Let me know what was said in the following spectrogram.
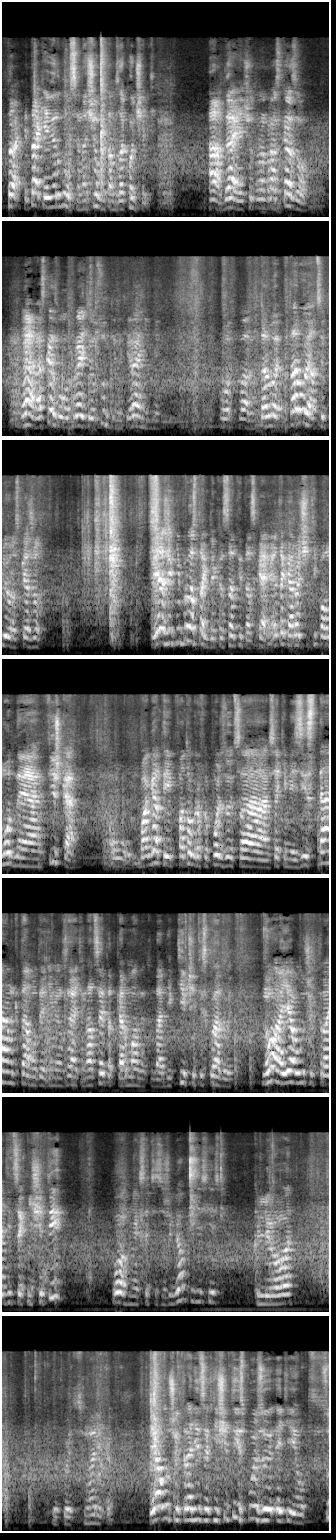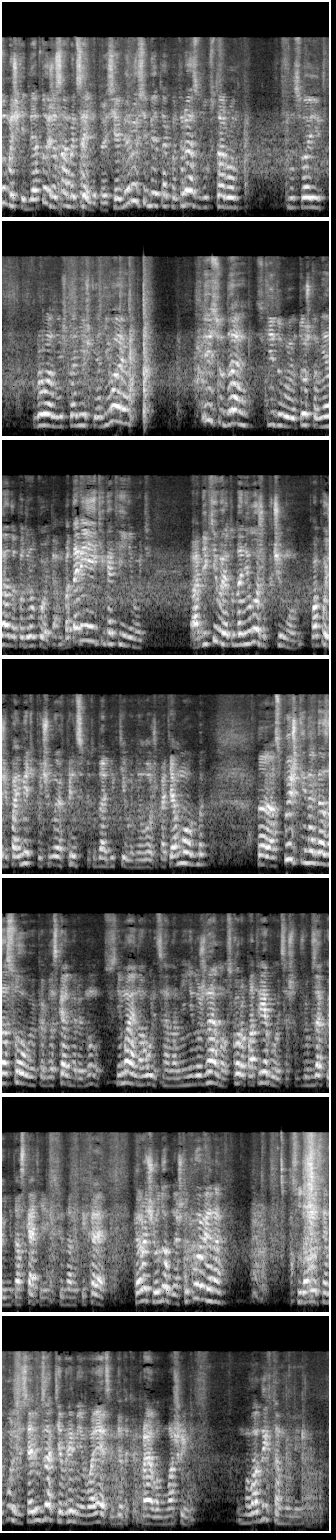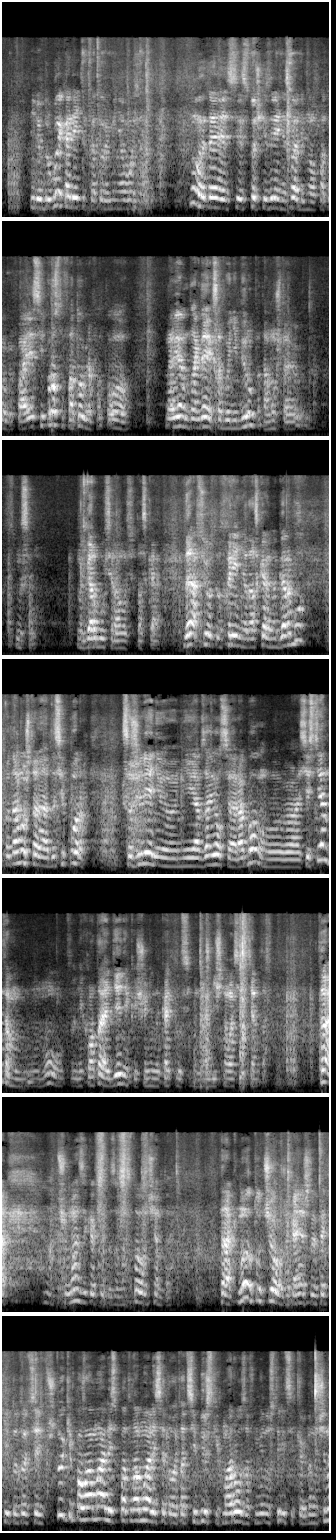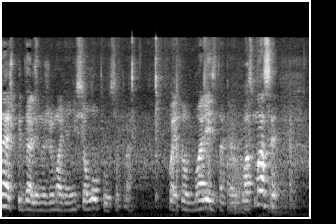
Так, итак, я вернулся, на чем мы там закончились? А, да, я что-то нам рассказывал. А, рассказывал про эти вот сумки, нахера они мне. Вот, ладно, второй, второй отцеплю, расскажу. Я же их не просто так для красоты таскаю. Это, короче, типа модная фишка. Богатые фотографы пользуются всякими зистанг, там вот этими, знаете, нацепят карманы туда, объективчики складывают. Ну, а я в лучших традициях нищеты. О, у меня, кстати, зажигалка здесь есть. Клево. Какой-то, смотри-ка. Я в лучших традициях нищеты использую эти вот сумочки для той же самой цели. То есть я беру себе так вот раз с двух сторон на свои рваные штанишки одеваю и сюда скидываю то, что мне надо под рукой. Там батарейки какие-нибудь. Объективы я туда не ложу. Почему? Попозже поймете, почему я в принципе туда объективы не ложу. Хотя мог бы. Вспышки иногда засовываю, когда с камеры, ну, снимаю на улице, она мне не нужна, но скоро потребуется, чтобы в рюкзак ее не таскать, я их сюда напихаю. Короче, удобная штуковина. С удовольствием пользуюсь. А рюкзак тем временем валяется где-то, как правило, в машине. У молодых там или, или другой карете, в которой меня возят. Ну, это если с точки зрения свадебного фотографа. А если просто фотографа, то, наверное, тогда я их с собой не беру, потому что смысл на горбу все равно все таскаю. Да, всю эту хрень я таскаю на горбу, потому что до сих пор, к сожалению, не обзавелся рабом, ассистентом, ну, не хватает денег, еще не накопил себе на личного ассистента. Так, чумазый какой-то, замостован чем-то. Так, ну тут что уже, конечно, такие тут вот все штуки поломались, подломались, это вот от сибирских морозов минус 30, когда начинаешь педали нажимать, они все лопаются, про. Поэтому болезнь такая пластмассы.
